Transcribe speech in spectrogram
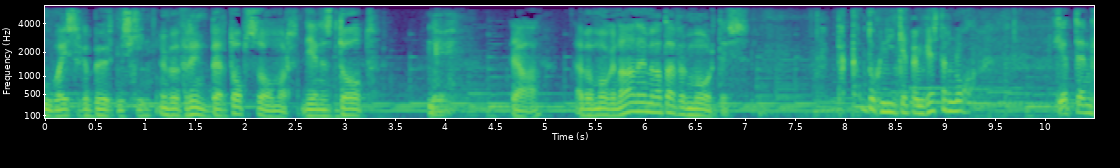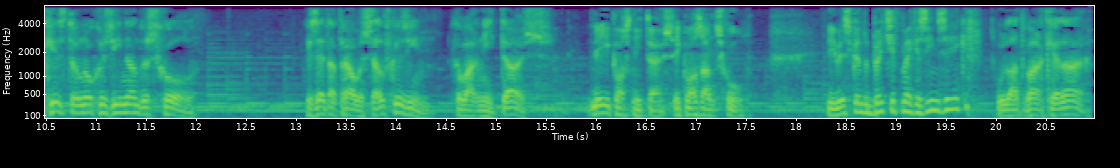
Hoe wat is er gebeurd misschien? Uw vriend Bert Opzomer, die is dood. Nee, Ja, en we mogen aannemen dat hij vermoord is. dat kan toch niet? Ik heb hem gisteren nog... Je hebt hem gisteren nog gezien aan de school. Je bent dat trouwens zelf gezien. Je was niet thuis. Nee, ik was niet thuis. Ik was aan school. Die wiskundebitch heeft mij gezien, zeker? Hoe laat waart jij daar?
